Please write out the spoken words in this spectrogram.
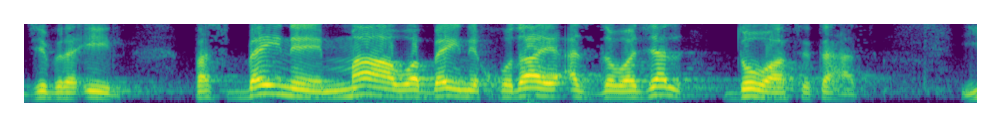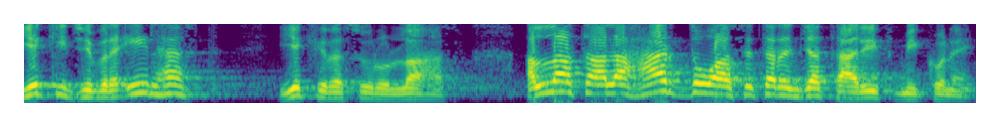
جبرائیل پس بین ما و بین خدای عزوجل دو واسطه هست. یکی جبرائیل هست یکی رسول الله هست. الله تعالی هر دو واسطه اینجا تعریف می‌کنه.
